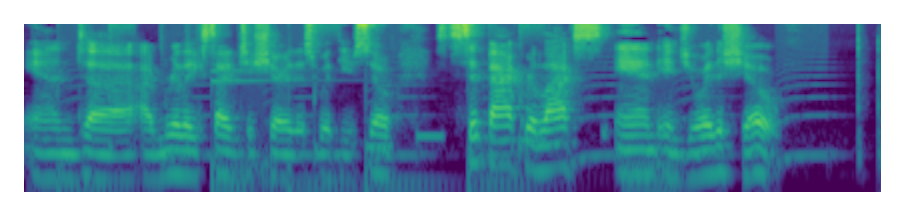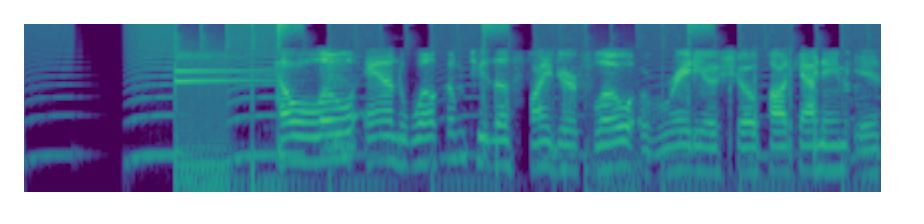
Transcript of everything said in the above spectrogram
And uh, I'm really excited to share this with you. So sit back, relax, and enjoy the show. Hello and welcome to the Find Your Flow radio show podcast. My name is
